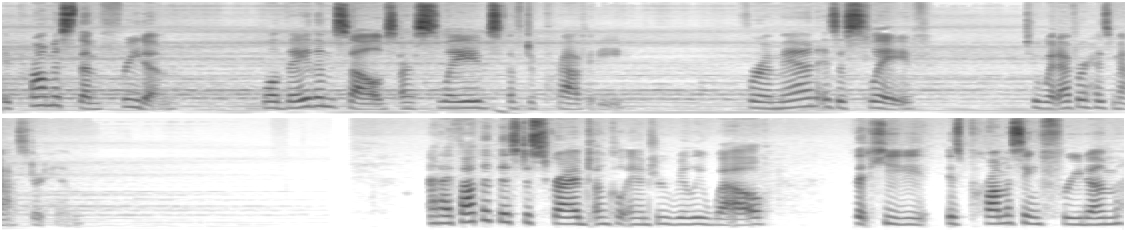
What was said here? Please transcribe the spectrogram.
They promise them freedom, while they themselves are slaves of depravity. For a man is a slave to whatever has mastered him. And I thought that this described Uncle Andrew really well that he is promising freedom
